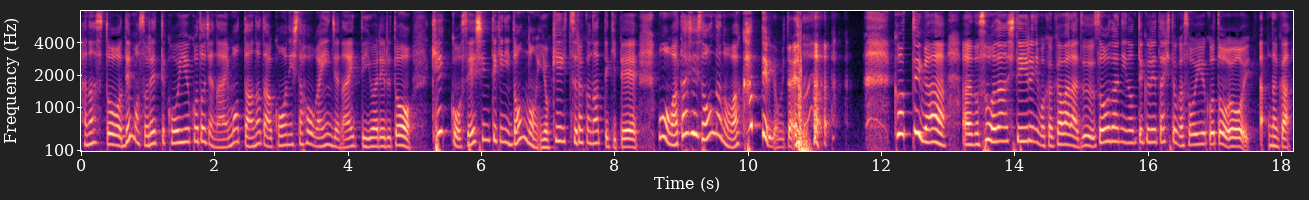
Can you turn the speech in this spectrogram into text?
話すとでもそれってこういうことじゃないもっとあなたはこうにした方がいいんじゃないって言われると結構精神的にどんどん余計辛くなってきてもう私そんなの分かってるよみたいな。こっちがあの相談しているにもかかわらず相談に乗ってくれた人がそういうことをなんか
